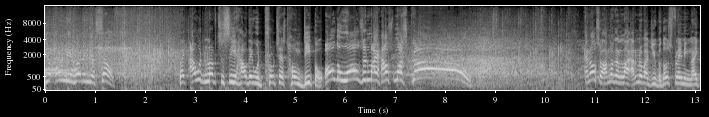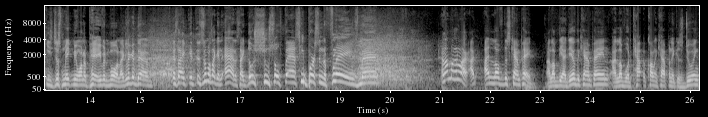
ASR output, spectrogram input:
You're only hurting yourself. Like, I would love to see how they would protest Home Depot. All the walls in my house must go! And also, I'm not gonna lie, I don't know about you, but those flaming Nikes just make me want to pay even more. Like, look at them. It's like, it's almost like an ad. It's like, those shoes so fast, he burst into flames, man. And I'm not gonna lie, I, I love this campaign. I love the idea of the campaign. I love what Ka- Colin Kaepernick is doing.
